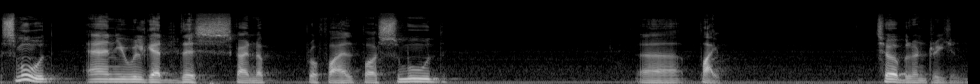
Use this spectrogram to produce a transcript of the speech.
smooth and you will get this kind of profile for smooth uh, pipe turbulent region.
